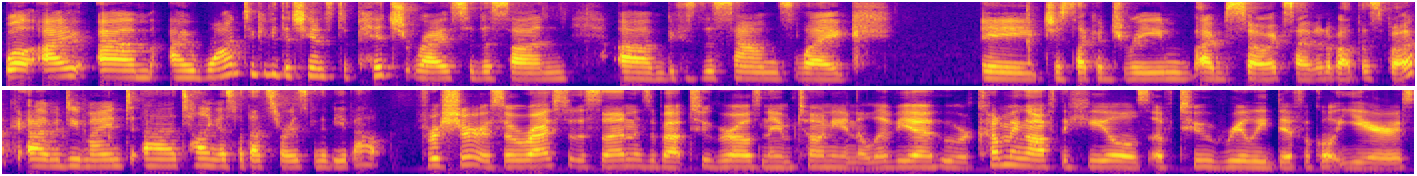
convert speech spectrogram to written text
well, I um, I want to give you the chance to pitch Rise to the Sun um, because this sounds like a just like a dream. I'm so excited about this book. Um, do you mind uh, telling us what that story is going to be about? For sure. So, Rise to the Sun is about two girls named Tony and Olivia who are coming off the heels of two really difficult years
